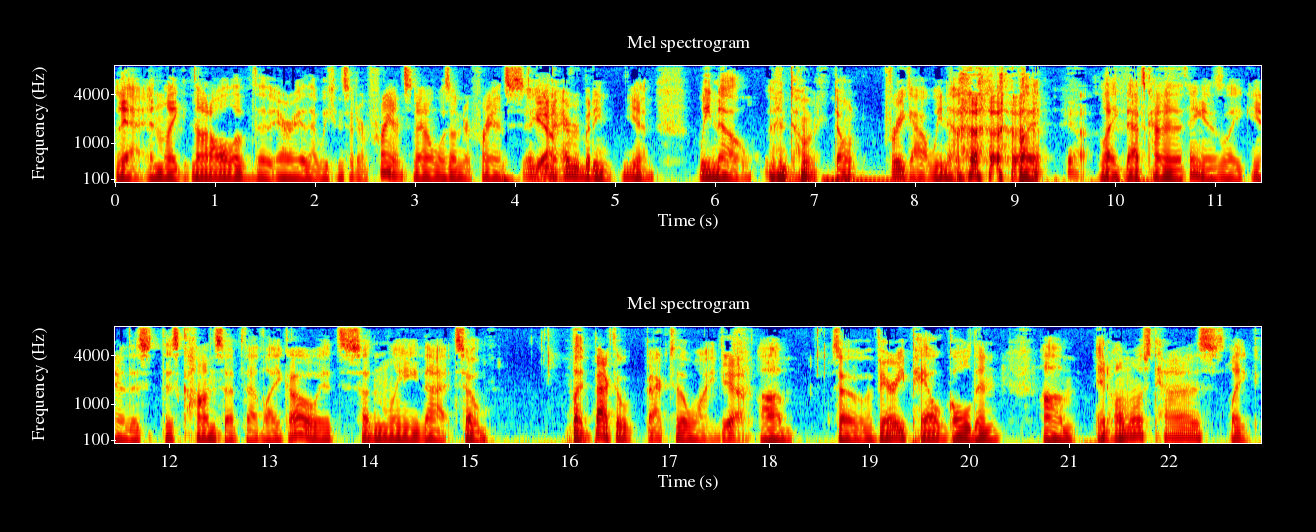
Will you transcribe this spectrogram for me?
Yeah, and like not all of the area that we consider France now was under France. You Yeah. know, everybody, yeah, we know. don't don't freak out. We know, but Yeah. like that's kind of the thing is like you know this this concept that like oh it's suddenly that so. But back to back to the wine. Yeah. Um, so very pale golden. Um, it almost has like,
